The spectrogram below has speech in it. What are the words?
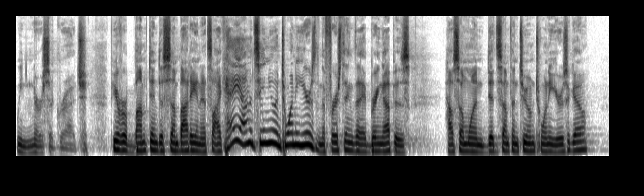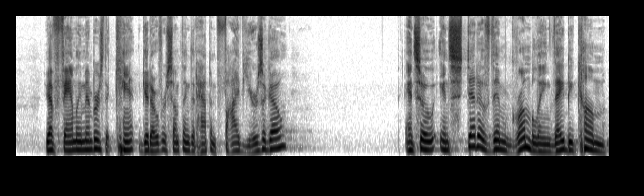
We nurse a grudge. Have you ever bumped into somebody and it's like, hey, I haven't seen you in 20 years, and the first thing they bring up is how someone did something to them 20 years ago? You have family members that can't get over something that happened five years ago. And so instead of them grumbling, they become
